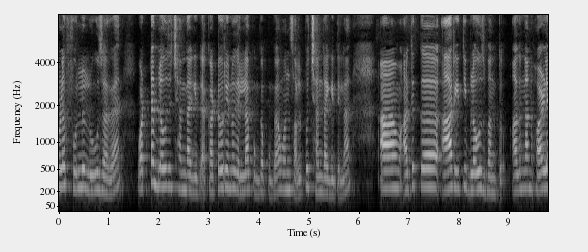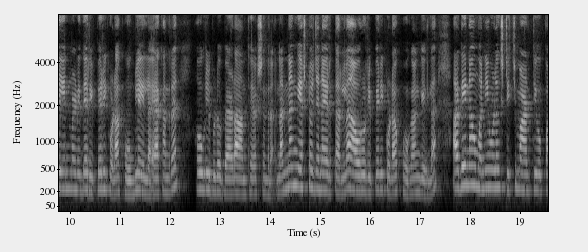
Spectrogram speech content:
ಒಳಗೆ ಫುಲ್ ಲೂಸ್ ಅದ. ಒಟ್ಟು ಬ್ಲೌಸ್ ಚೆಂದಾಗಿದೆ ಕಟೋರಿ ಅನ್ನೋದು ಎಲ್ಲ ಪುಗ್ಗ ಪುಗ್ಗ, ಒಂದು ಸ್ವಲ್ಪ ಚೆಂದಾಗಿದ್ದಿಲ್ಲ ಅದಕ್ಕೆ ಆ ರೀತಿ ಬ್ಲೌಸ್ ಬಂತು. ಅದನ್ನು ನಾನು ಹೊಳ್ಳೆ ಏನು ಮಾಡಿದ್ದೆ? ರಿಪೇರಿ ಕೊಡಕ್ಕೆ ಹೋಗಲೇ ಇಲ್ಲ. ಯಾಕಂದ್ರೆ ಹೋಗಲಿ ಬಿಡು, ಬೇಡ ಅಂತ ಹೇಳಕ್ಷಂದ್ರೆ ನನ್ನಂಗೆ ಎಷ್ಟೋ ಜನ ಇರ್ತಾರಲ್ಲ, ಅವರು ರಿಪೇರಿ ಕೊಡಕ್ಕೆ ಹೋಗಂಗೆ ಇಲ್ಲ. ಅದೇ ನಾವು ಮನೆ ಒಳಗೆ ಸ್ಟಿಚ್ ಮಾಡ್ತೀವಪ್ಪ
